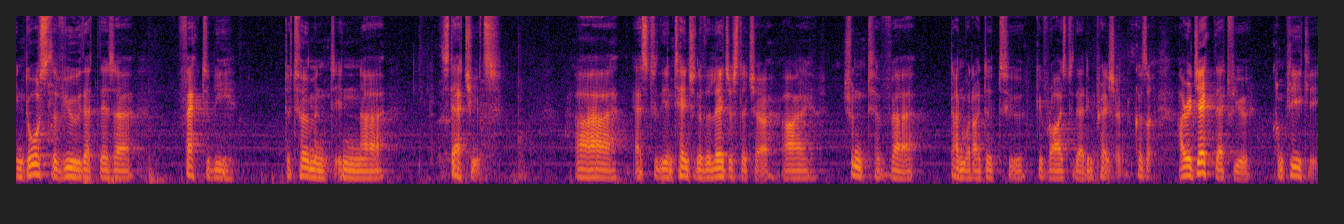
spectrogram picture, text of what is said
endorsed the view that there's a fact to be determined in uh, statutes uh, as to the intention of the legislature, I shouldn't have uh, done what I did to give rise to that impression, because I reject that view completely.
